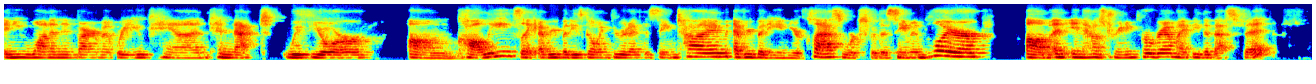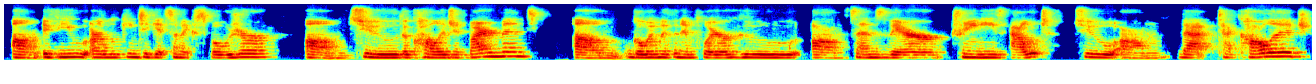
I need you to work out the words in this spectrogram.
and you want an environment where you can connect with your um, colleagues, like everybody's going through it at the same time, everybody in your class works for the same employer, um, an in-house training program might be the best fit. Um, if you are looking to get some exposure um, to the college environment, um, going with an employer who um, sends their trainees out to um, that tech college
